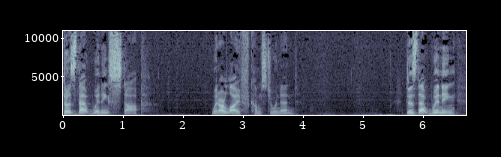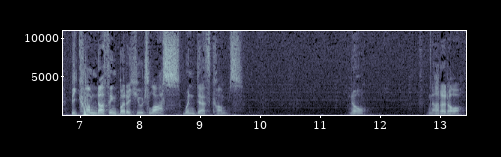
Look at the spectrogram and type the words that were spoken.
does that winning stop when our life comes to an end? Does that winning become nothing but a huge loss when death comes? No, not at all.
